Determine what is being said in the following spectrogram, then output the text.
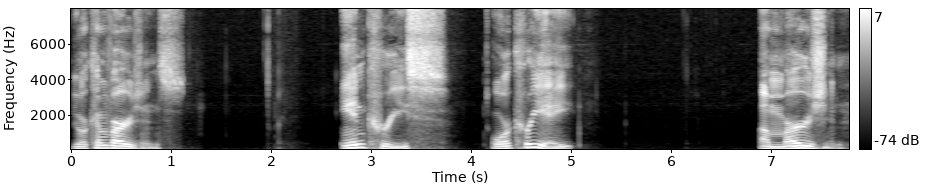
your conversions, increase or create immersion.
